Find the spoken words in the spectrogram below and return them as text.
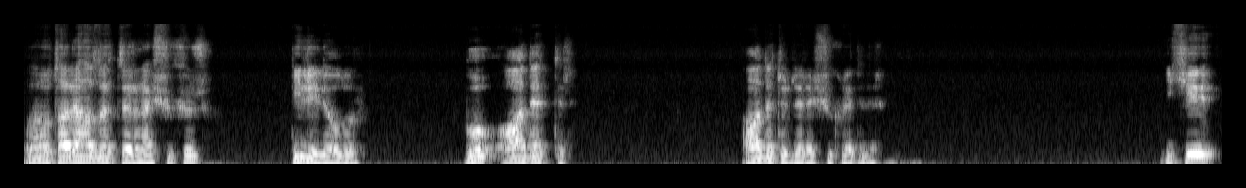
Allahu Teala Hazretlerine şükür dil ile olur. Bu adettir. Adet üzere şükredilir. İki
